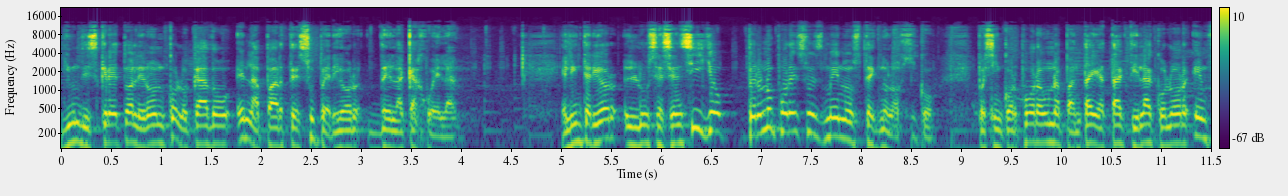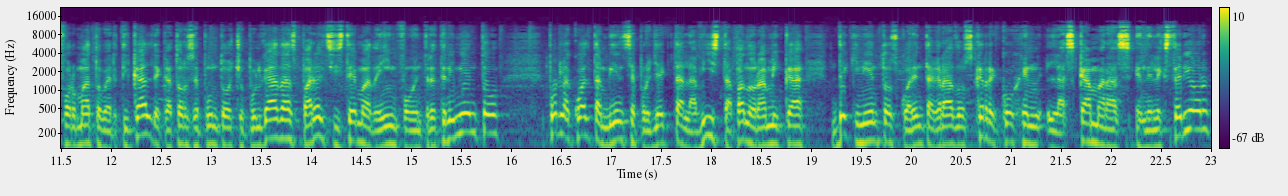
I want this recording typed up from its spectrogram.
y un discreto alerón colocado en la parte superior de la cajuela. El interior luce sencillo, pero no por eso es menos tecnológico, pues incorpora una pantalla táctil a color en formato vertical de 14.8 pulgadas para el sistema de infoentretenimiento, por la cual también se proyecta la vista panorámica de 540 grados que recogen las cámaras en el exterior,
